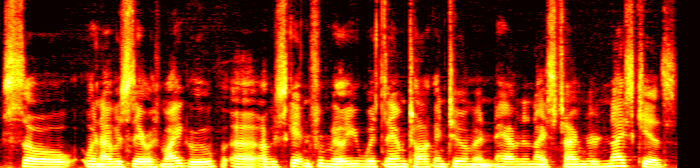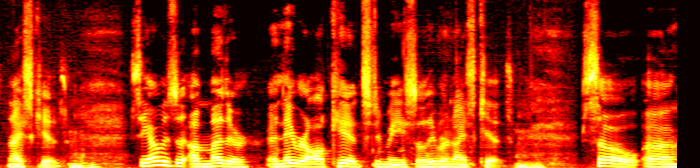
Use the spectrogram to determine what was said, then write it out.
So when I was there with my group, uh, I was getting familiar with them, talking to them, and having a nice time. They're nice kids, nice kids. See, I was a, a mother, and they were all kids to me, so they were nice kids. So uh,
